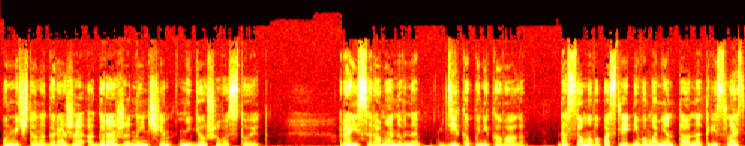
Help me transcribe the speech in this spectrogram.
Он мечтал о гараже, а гаражи нынче недешево стоят. Раиса Романовна дико паниковала. До самого последнего момента она тряслась,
